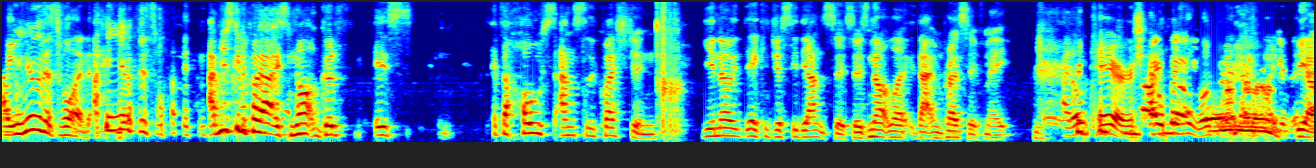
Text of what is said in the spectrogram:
I knew this one. I knew this one. I'm just going to point out it's not good. It's if the host answers the question, you know they can just see the answer, so it's not like that impressive, mate. I don't care. I wasn't that. Yeah.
